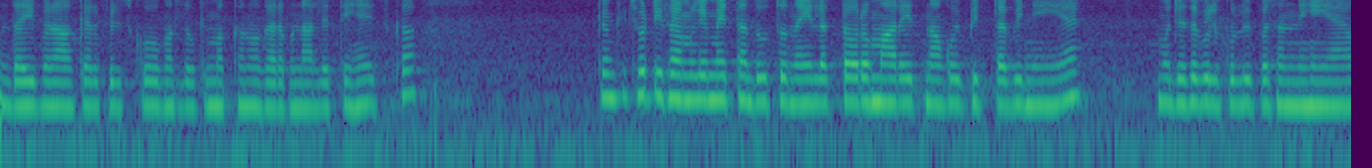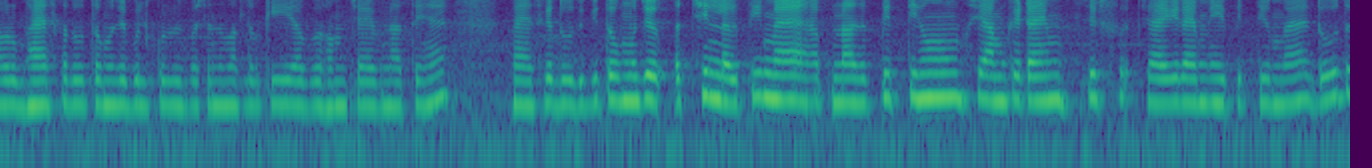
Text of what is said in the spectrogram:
दही बना कर फिर इसको मतलब कि मक्खन वगैरह बना लेते हैं इसका। क्योंकि छोटी फैमिली में इतना दूध तो नहीं लगता और हमारे इतना कोई पीता भी नहीं है। मुझे तो बिल्कुल भी पसंद नहीं है और भैंस का दूध तो मुझे बिल्कुल भी पसंद मतलब कि अब हम चाय बनाते हैं भैंस के दूध की तो मुझे अच्छी नहीं लगती। मैं अपना पीती हूँ शाम के टाइम, सिर्फ़ चाय के टाइम ही पीती हूँ मैं दूध।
